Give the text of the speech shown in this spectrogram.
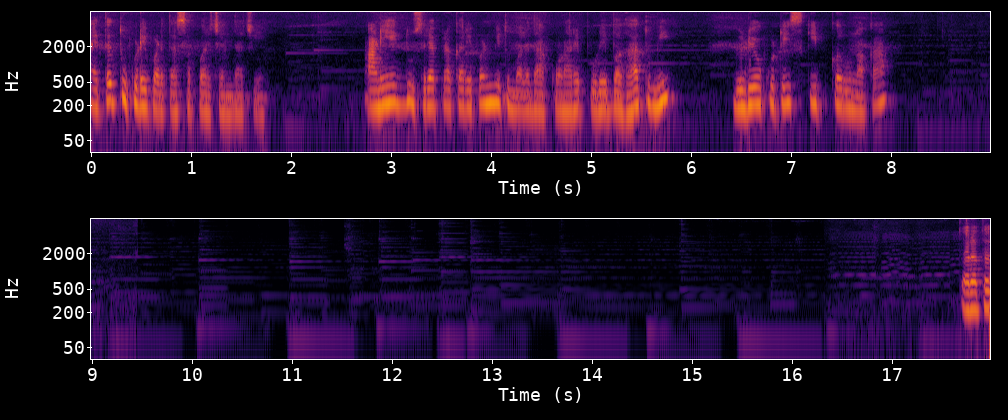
नाहीतर तुकडे पडतात सफरचंदाचे. आणि एक दुसऱ्या प्रकारे पण मी तुम्हाला दाखवणार आहे. पुढे बघा तुम्ही. व्हिडिओ कुठे स्किप करू नका. तर आता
